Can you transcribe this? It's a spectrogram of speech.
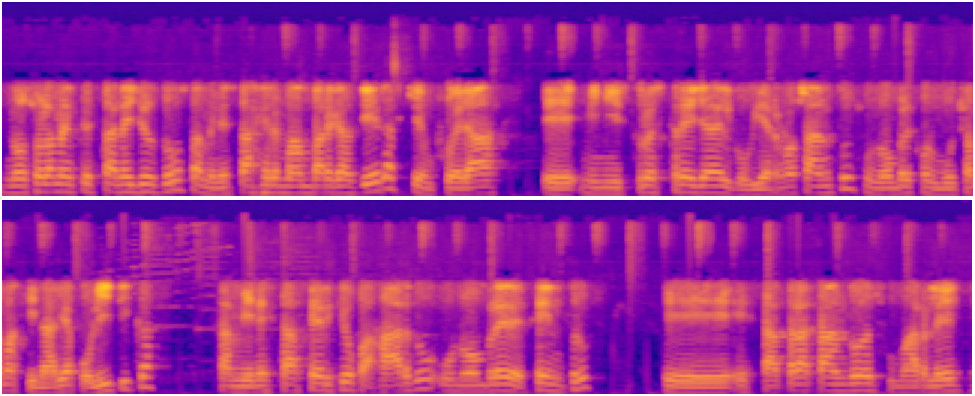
No solamente están ellos dos, también está Germán Vargas Lleras, quien fuera eh, ministro estrella del gobierno Santos, un hombre con mucha maquinaria política. También está Sergio Fajardo, un hombre de centro, que está tratando de sumarle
